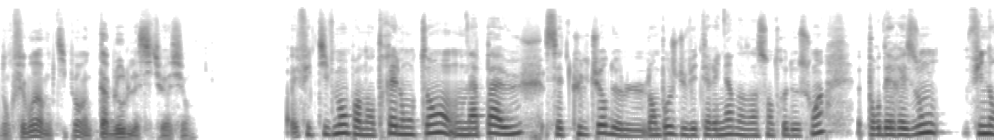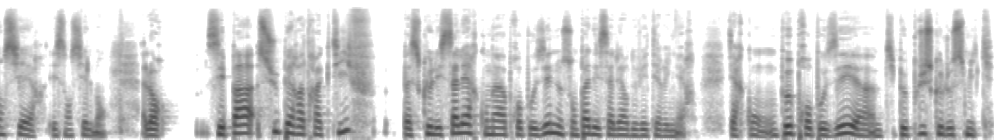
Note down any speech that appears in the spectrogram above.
Donc fais-moi un petit peu un tableau de la situation. Effectivement, pendant très longtemps, on n'a pas eu cette culture de l'embauche du vétérinaire dans un centre de soins pour des raisons financières essentiellement. Alors, c'est pas super attractif parce que les salaires qu'on a à proposer ne sont pas des salaires de vétérinaire. C'est-à-dire qu'on peut proposer un petit peu plus que le SMIC.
